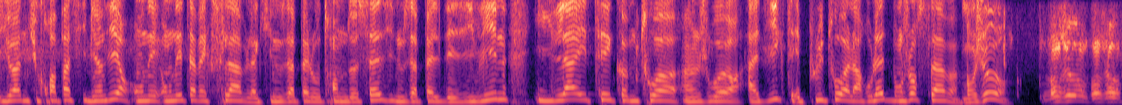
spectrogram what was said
Johan, tu crois pas si bien dire On est on est avec Slav là qui nous appelle au 32 16, il nous appelle des Yvelines. Il a été comme toi un joueur addict et plutôt à la roulette. Bonjour Slav. Bonjour. Bonjour, bonjour.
